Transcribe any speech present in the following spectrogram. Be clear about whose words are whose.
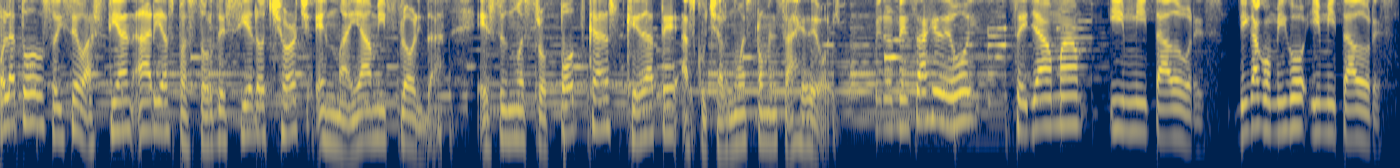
Speaker 1: Hola a todos, soy Sebastián Arias, pastor de Cielo Church en Miami, Florida. Este es nuestro podcast, quédate a escuchar nuestro mensaje de hoy.
Speaker 2: Pero el mensaje de hoy se llama imitadores. Diga conmigo imitadores.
